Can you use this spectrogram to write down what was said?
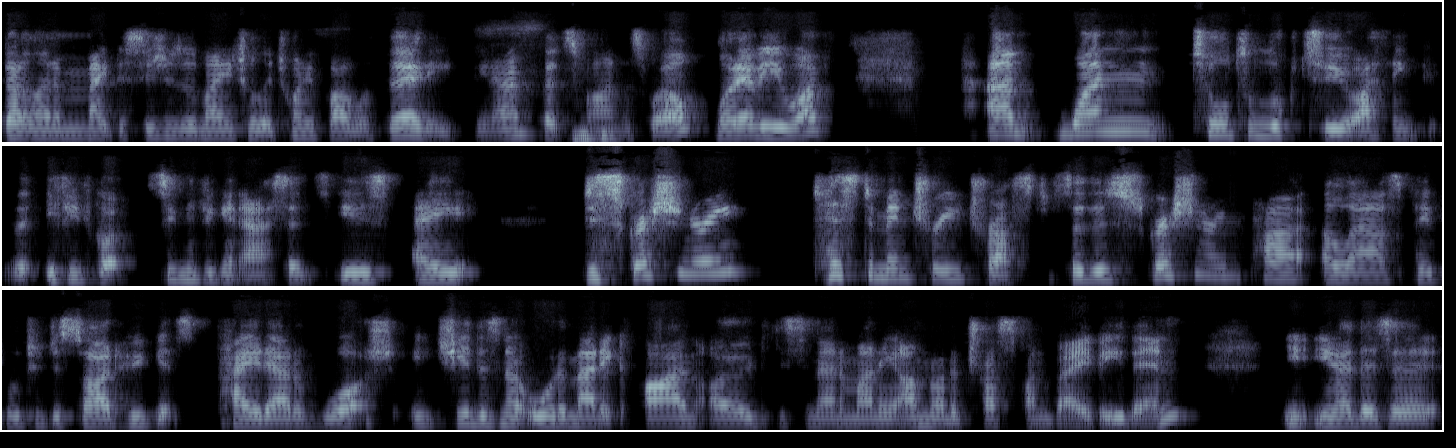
don't let them make decisions with money until they're 25 or 30. You know, that's fine as well. Whatever you want. Um, one tool to look to, I think, if you've got significant assets, is a discretionary testamentary trust. So the discretionary part allows people to decide who gets paid out of what each year. There's no automatic, I'm owed this amount of money. I'm not a trust fund baby then. You, you know, there's a,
